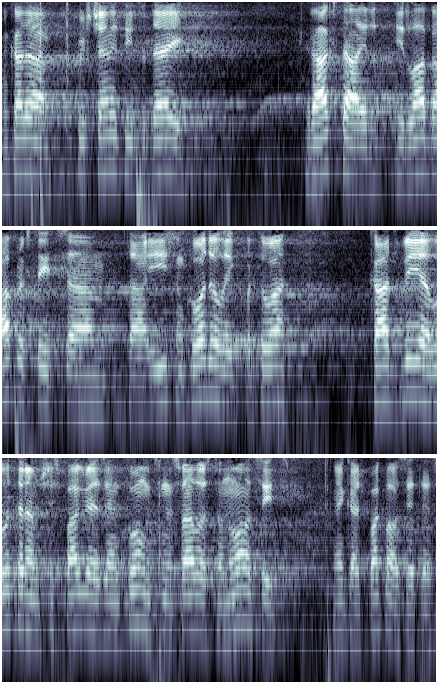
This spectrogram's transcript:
Un kādā Christianity Today rakstā ir, ir labi aprakstīts um, tā īsi un kodolīgi par to, kāds bija Lutheram šis pagrieziena punkts, un es vēlos to nolasīt. Vienkārši paklausieties!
